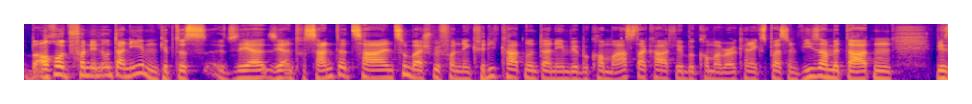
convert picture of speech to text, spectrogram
Aber auch von den Unternehmen gibt es sehr, sehr interessante Zahlen, zum Beispiel von den Kreditkartenunternehmen. Wir bekommen Mastercard, wir bekommen American Express und Visa mit Daten. Wir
